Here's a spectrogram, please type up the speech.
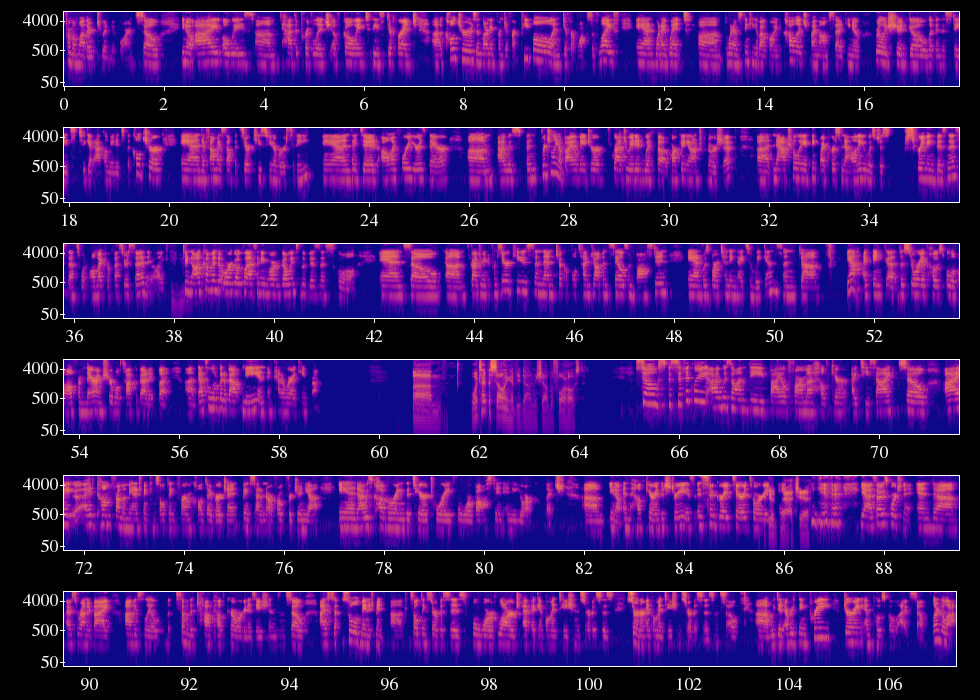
from a mother to a newborn. So, you know, I always um, had the privilege of going to these different uh, cultures and learning from different people and different walks of life. And when I went, um, when I was thinking about going to college, my mom said, you know, really should go live in the States to get acclimated to the culture. And I found myself at Syracuse University and I did all my four years there. Um, I was originally a bio major, graduated with uh, marketing and entrepreneurship. Uh, naturally, I think my personality was just screaming business. That's what all my professors said. They were like, mm-hmm. do not come into Orgo class anymore, go into the business school. And so, um, graduated from Syracuse and then took a full time job in sales in Boston and was bartending nights and weekends. And um, yeah, I think uh, the story of Host will evolve from there. I'm sure we'll talk about it, but uh, that's a little bit about me and, and kind of where I came from. Um, what type of selling have you done, Michelle, before Host? So, specifically, I was on the biopharma healthcare IT side. So, I, I, had come from a management consulting firm called Divurgent based out of Norfolk, Virginia, and I was covering the territory for Boston and New York which um, you know, and the healthcare industry is is a great territory. Good patch, yeah. yeah. yeah. So I was fortunate, and um, I was surrounded by obviously some of the top healthcare organizations, and so I sold management uh, consulting services for large Epic implementation services, Cerner implementation services, and so uh, we did everything pre, during, and post go live. So learned a lot.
